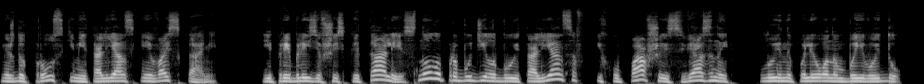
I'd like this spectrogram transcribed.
между прусскими и итальянскими войсками, и, приблизившись к Италии, снова пробудила бы у итальянцев их упавший и связанный Луи Наполеоном боевой дух.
